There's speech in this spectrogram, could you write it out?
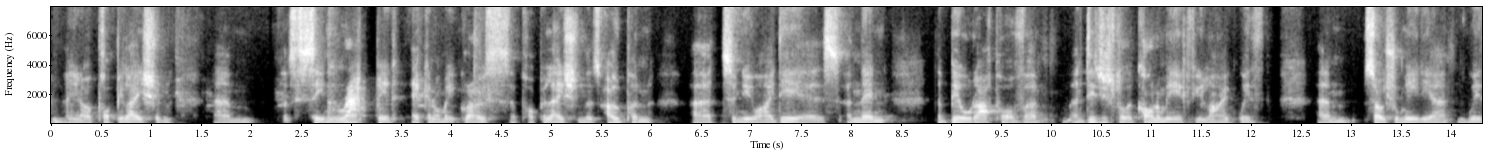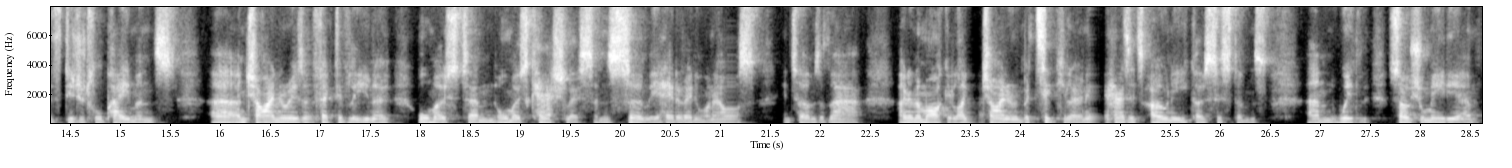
you know a population um, that's seen rapid economic growth, a population that's open uh, to new ideas, and then the build up of a, um, a digital economy, if you like, with um, social media, with digital payments, uh, and China is effectively, you know, almost um, almost cashless, and certainly ahead of anyone else in terms of that. And in a market like China in particular, and it has its own ecosystems um, with social media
